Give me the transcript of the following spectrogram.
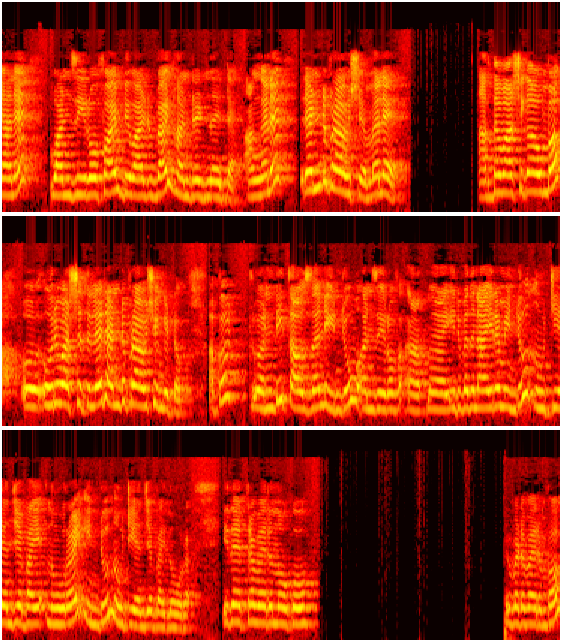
ഞാൻ one zero five divided by hundred എന്നിട്ട് അങ്ങനെ രണ്ട് പ്രാവശ്യം അല്ലേ? അർദ്ധവാർഷികമാകുമ്പോൾ ഒരു വർഷത്തിൽ രണ്ട് പ്രാവശ്യം കിട്ടും. അപ്പോൾ ട്വന്റി തൗസൻഡ് ഇന്റു വൺ സീറോ ഇരുപതിനായിരം ഇന്റു നൂറ്റി അഞ്ച് ബൈ നൂറ് ഇന്റു നൂറ്റി അഞ്ച് ബൈ നൂറ്. ഇത് എത്ര വരും നോക്കൂ. ഇവിടെ വരുമ്പോൾ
